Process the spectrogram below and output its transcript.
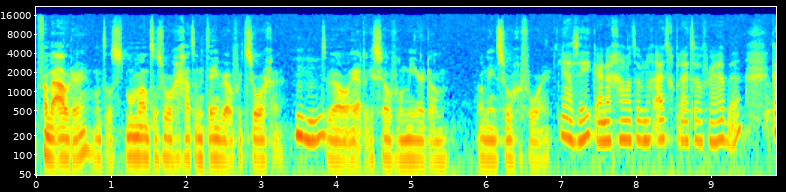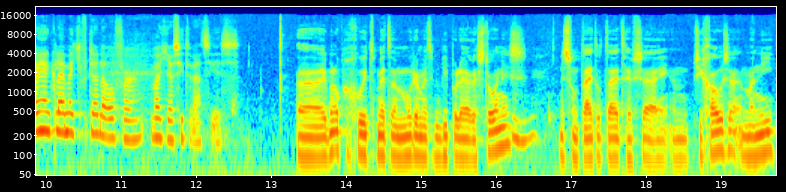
van de ouder. Want als mantelzorger gaat het meteen weer over het zorgen. Mhm. Terwijl ja, er is zoveel meer dan alleen zorgen voor. Ja, zeker. En daar gaan we het ook nog uitgebreid over hebben. Kan jij een klein beetje vertellen over wat jouw situatie is? Eh, ik ben opgegroeid met een moeder met een bipolaire stoornis. Mhm. Dus van tijd tot tijd heeft zij een psychose, een manie,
